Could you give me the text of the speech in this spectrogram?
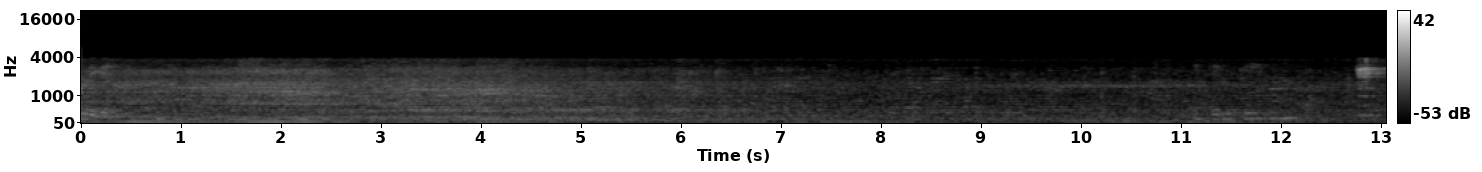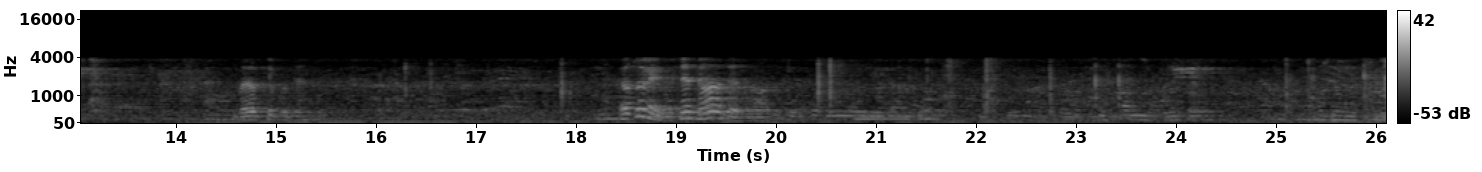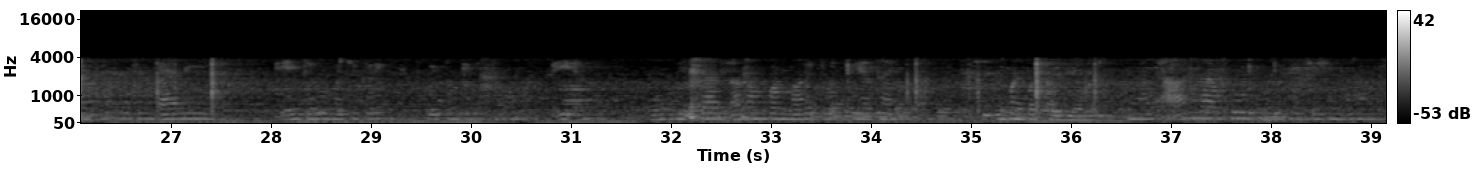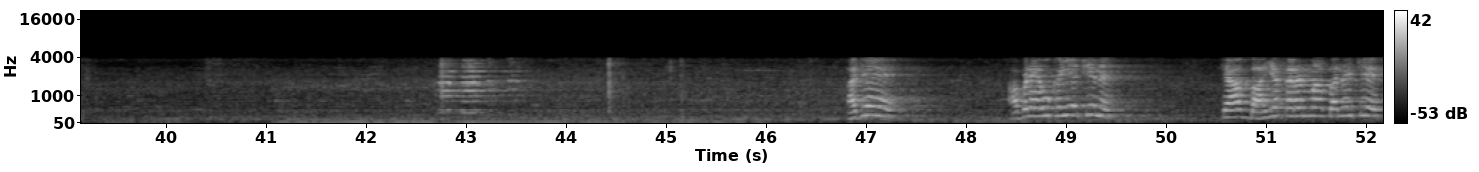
ઉડી ગઈ. બરફથી પૂછે. કશું નહીં એ જરૂર હોય છે કોઈ પણ ક્રિયા થવામાં એ ડિસ્ચાર્જ અહમ પણ મળે તો જ ક્રિયા થાય હમ, આના ફૂડ ડિફરન્શિએશન બરાબર આજે આપણે એવું કહીએ છીએ ને કે આ બાહ્યકરણમાં બને છે,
